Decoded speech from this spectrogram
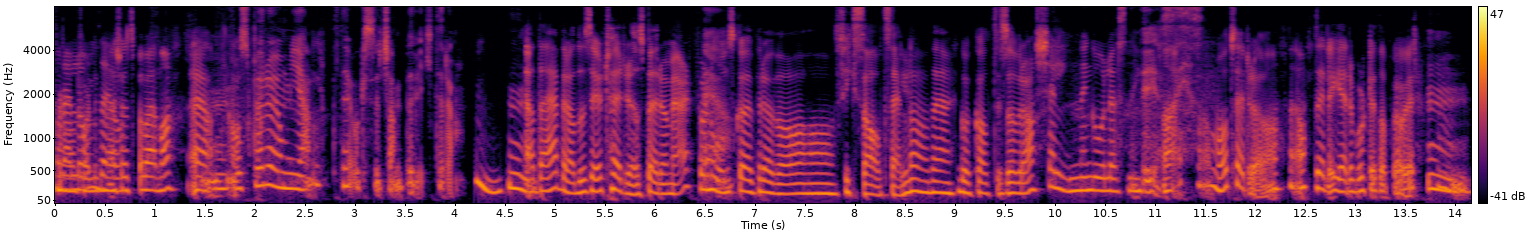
For det er Når man lov, får litt det mer kjøtt på beina. Ja. Mm, Og spørre om hjelp. Det er også kjempeviktig, da. Mm. Mm. ja, det er bra du sier tørre å spørre om hjelp, for Ja. noen skal jo prøve å fikse alt selv, og det går ikke alltid så bra. Sjelden en god løsning. Yes. Nei, man må tørre å ja, delegere bort litt oppgaver. Mm.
